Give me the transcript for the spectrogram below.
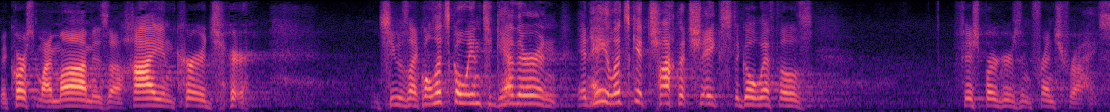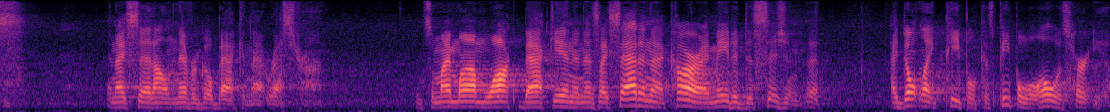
And of course, my mom is a high encourager. She was like, Well, let's go in together and, and hey, let's get chocolate shakes to go with those fish burgers and french fries. And I said, I'll never go back in that restaurant. And so my mom walked back in, and as I sat in that car, I made a decision that I don't like people because people will always hurt you.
